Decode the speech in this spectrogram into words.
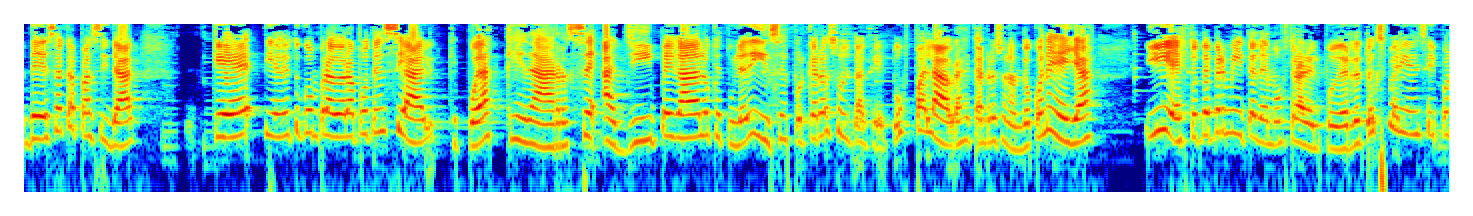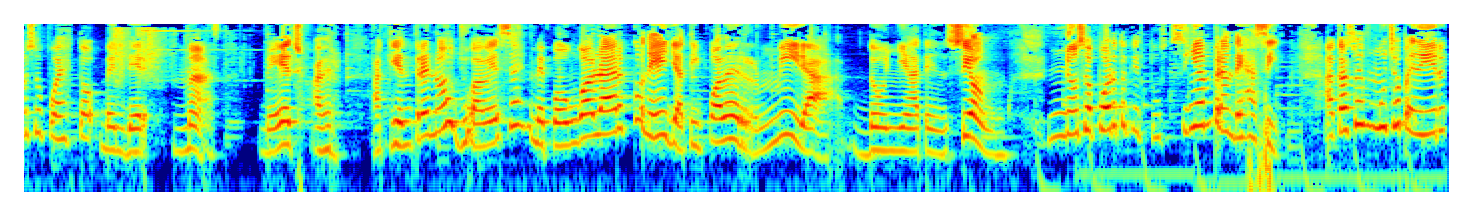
de esa capacidad que tiene tu compradora potencial que pueda quedarse allí pegada a lo que tú le dices porque resulta que tus palabras están resonando con ella y esto te permite demostrar el poder de tu experiencia y por supuesto vender más. De hecho, a ver, aquí entre nos, yo a veces me pongo a hablar con ella, tipo, a ver, mira, doña atención, no soporto que tú siempre andes así. ¿Acaso es mucho pedir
